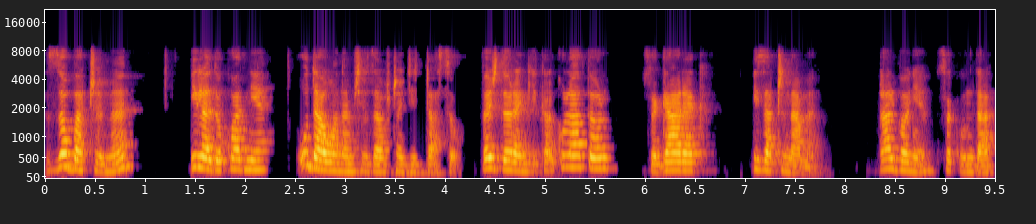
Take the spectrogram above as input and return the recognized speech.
zobaczymy, ile dokładnie udało nam się zaoszczędzić czasu. Weź do ręki kalkulator, zegarek i zaczynamy. Albo nie, sekunda.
